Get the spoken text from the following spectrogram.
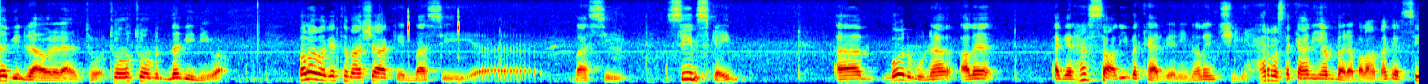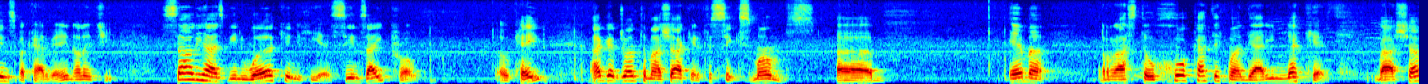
نەبینراوە لەلایەن تۆ تۆ تۆمت نەبینیوە بەڵام ئەگەر تەماشاکەین باسی باسی سینسکەین ئام، بۆ نموونە، ئەڵێ، ئەگەر هەر سالی بەکاربێنین، ئەڵێن چی؟ هەر ڕستەکانی ئەم بەرە، بەڵام ئەگەر سینس بەکاربێنین، ئەڵێن چی؟ سالی هاز بین وۆرکین هیە سینس ئایپڕڵ. ئۆکەی؟ ئەگەر جوان تەماشا کەین، فە سیکس مۆنتس. ئام، ئێمە ڕاستەوخۆ کاتێکمان دیاری نەکرد، باشە؟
